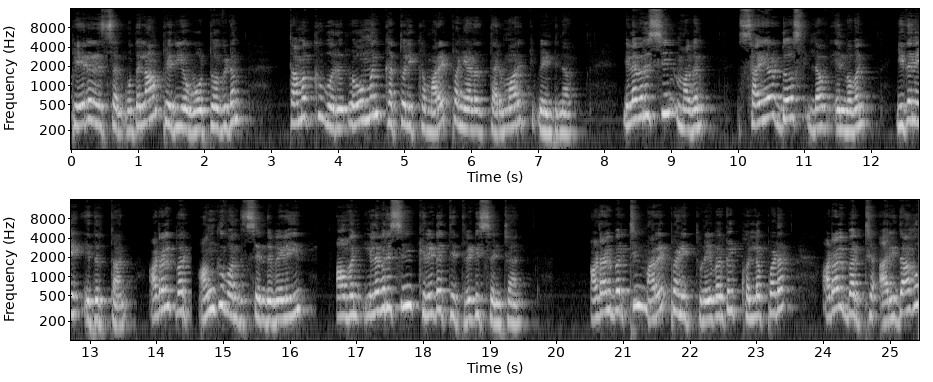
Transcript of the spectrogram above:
பேரரசர் முதலாம் பெரிய ஓட்டோவிடம் தமக்கு ஒரு ரோமன் கத்தோலிக்க மறைப்பணியாளர் தருமாறு வேண்டினார். இளவரசியின் மகன் சயர்டோஸ் லவ் என்பவன் இதனை எதிர்த்தான். அடல்பர்க் அங்கு வந்து சேர்ந்த வேளையில் அவன் இளவரசின் கிரீடத்தை திருடி சென்றான். அடல்பர்ட்டின் மறைப்பணி துணைவர்கள் கொல்லப்பட அடல்பர்ட் அரிதாக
